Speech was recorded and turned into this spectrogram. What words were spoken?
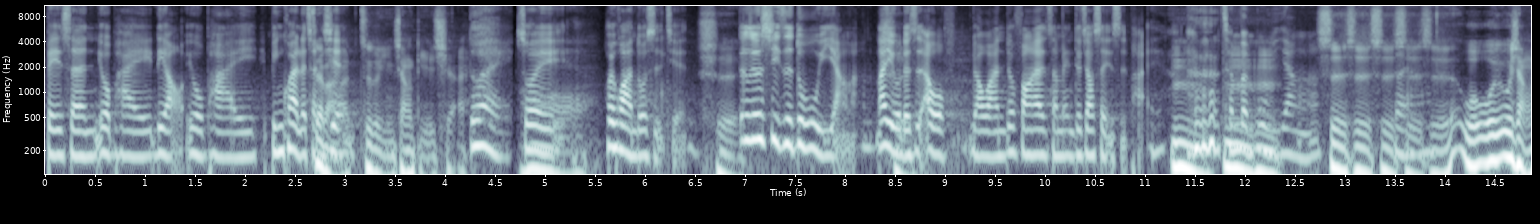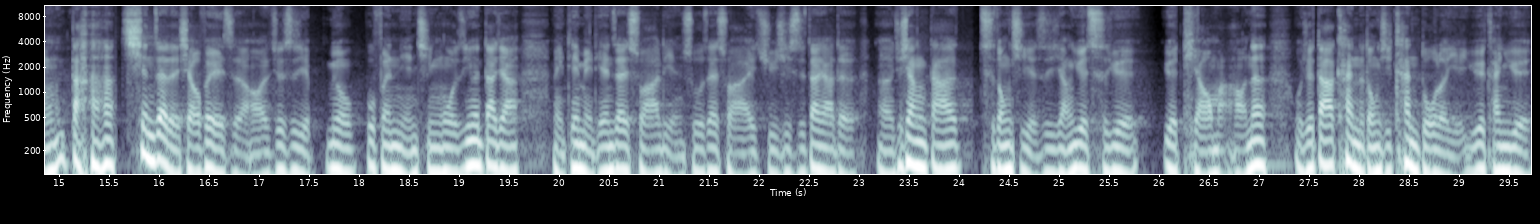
杯身，又拍料，又拍冰块的呈现，这个影像叠起来。对，所以会花很多时间。是，这个就是细致度不一样了。那有的是，啊，我描完就放在上面，就叫摄影师拍，嗯，成本不一样啊。是是是是是，我我我想大家 现在的消费者哈，就是也没有不分年轻，或者因为大家每天每天在刷脸书，在刷 IG。其实大家的呃，就像大家吃东西也是一样，越吃越越挑嘛，哈。那我觉得大家看的东西看多了，也越看越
